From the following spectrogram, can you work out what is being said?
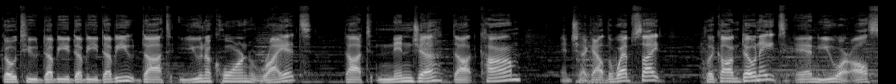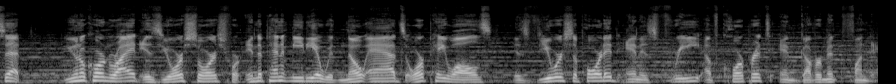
Go to www.unicornriot.ninja.com and check out the website. Click on donate, and you are all set. Unicorn Riot is your source for independent media with no ads or paywalls, is viewer supported, and is free of corporate and government funding.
